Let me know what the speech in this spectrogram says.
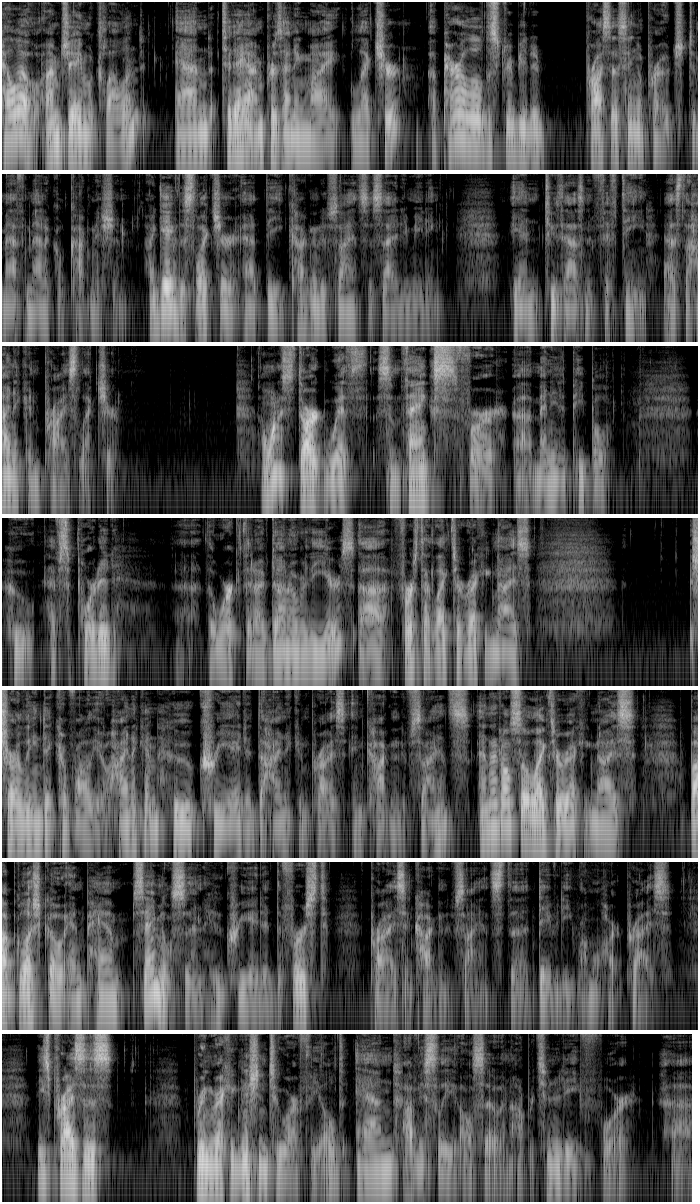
Hello, I'm Jay McClelland, and today I'm presenting my lecture, A Parallel Distributed Processing Approach to Mathematical Cognition. I gave this lecture at the Cognitive Science Society meeting in 2015 as the Heineken Prize Lecture. I want to start with some thanks for uh, many of the people who have supported uh, the work that I've done over the years. Uh, first, I'd like to recognize Charlene de Carvalho Heineken, who created the Heineken Prize in Cognitive Science. And I'd also like to recognize Bob Glushko and Pam Samuelson, who created the first prize in cognitive science, the David E. Rumelhart Prize. These prizes bring recognition to our field and obviously also an opportunity for uh,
